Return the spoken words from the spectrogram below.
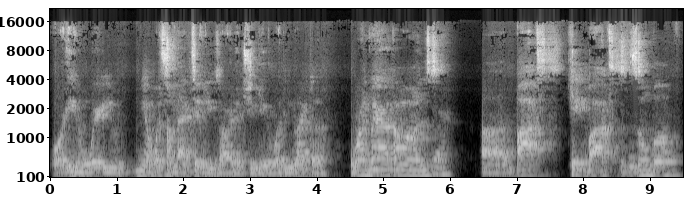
or even where you, you know, what some of the activities are that you do, whether you like to run marathons, Yeah. uh, box, kickbox, Zumba.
